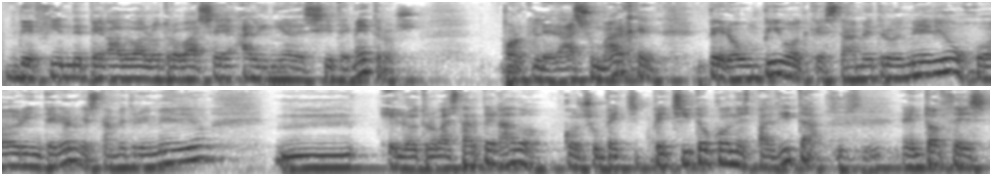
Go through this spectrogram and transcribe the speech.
defiende pegado al otro base a línea de 7 metros porque le da su margen. Pero un pivot que está a metro y medio, un jugador interior que está a metro y medio, mm, el otro va a estar pegado, con su pech- pechito con espaldita. Entonces,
